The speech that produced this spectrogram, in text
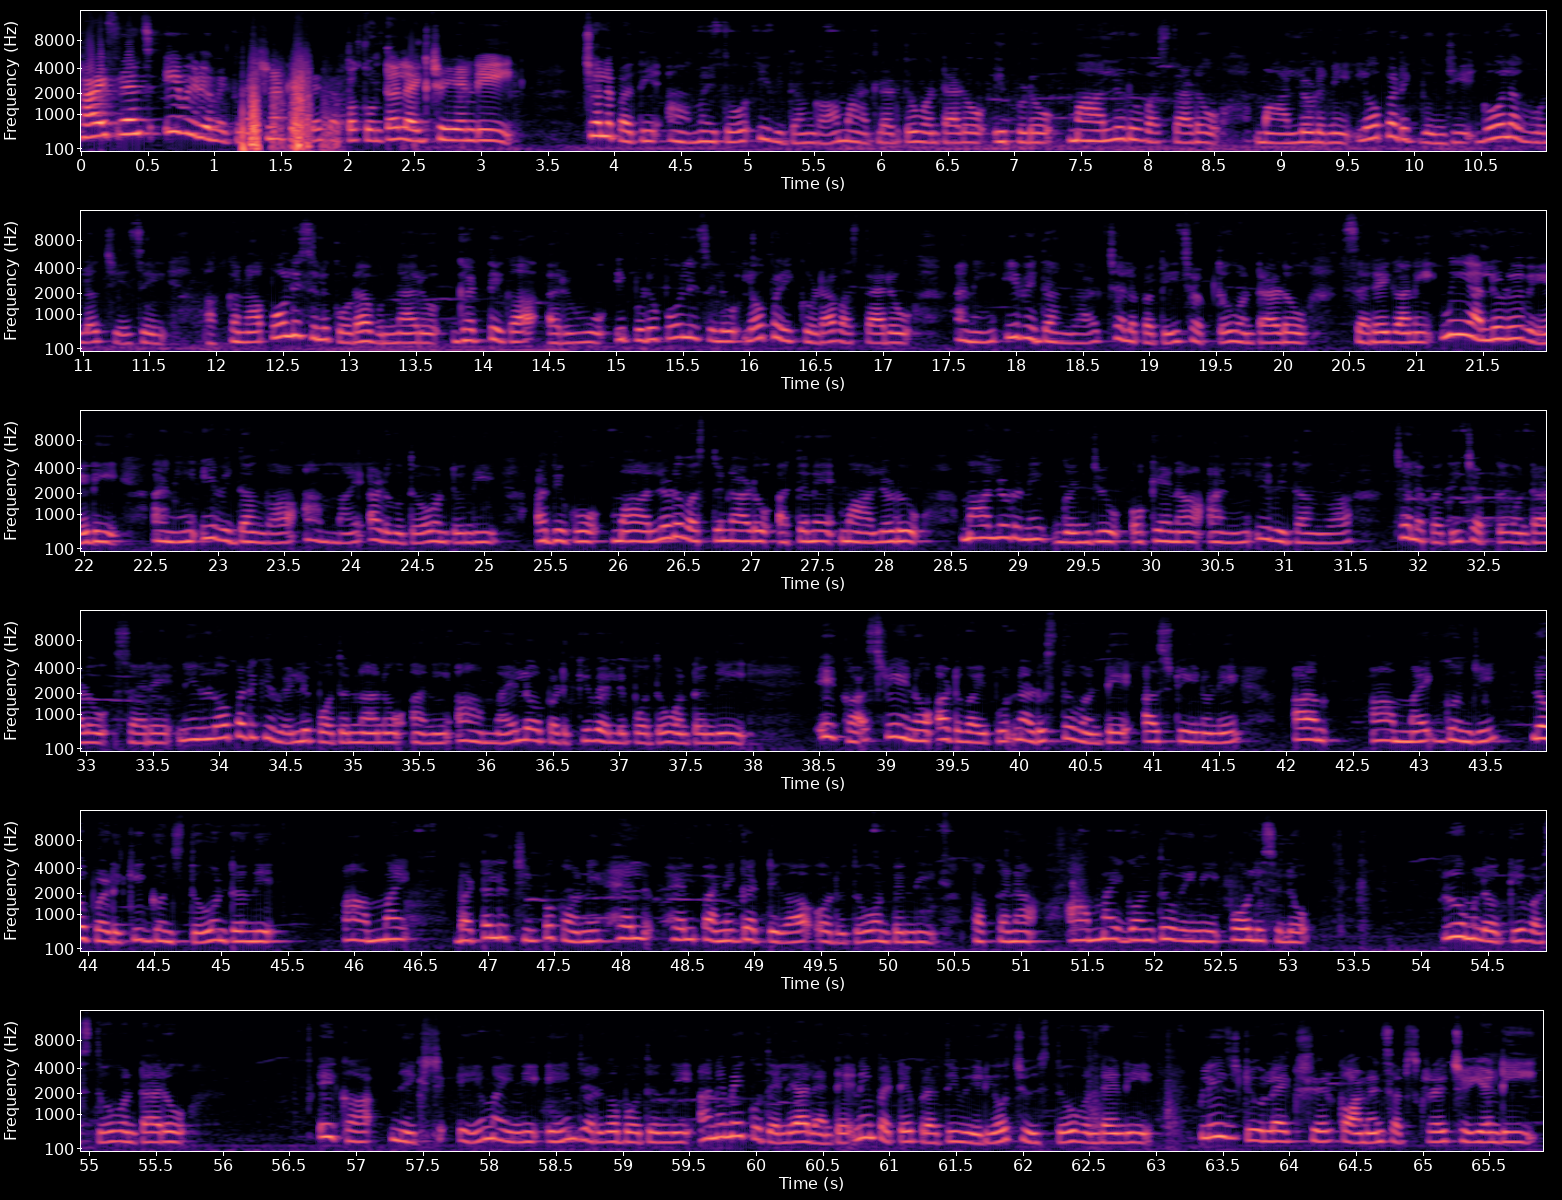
Hi friends ఈ video మీకు నచ్చినట్లయితే తప్పకుండా లైక్ చేయండి. చలపతి ఆ అమ్మాయితో ఈ విధంగా మాట్లాడుతూ ఉంటాడు. ఇప్పుడు మా అల్లుడు వస్తాడు. మా అల్లుడిని లోపలికి గుంజి గోల గోల చేసి పక్కన పోలీసులు కూడా ఉన్నారు. గట్టిగా అరువు ఇప్పుడు పోలీసులు లోపలికి కూడా వస్తారు అని ఈ విధంగా చలపతి చెప్తూ ఉంటాడు. సరే గాని మీ అల్లుడు వేడి అని ఈ విధంగా ఆ అమ్మాయి అడుగుతూ ఉంటుంది. అదిగో మా అల్లుడు వస్తున్నాడు. అతనే మా అల్లుడు. మా అల్లుడిని గుంజు ఓకేనా అని ఈ విధంగా చలపతి చెప్తూ ఉంటాడు సరే నేను లోపలికి వెళ్ళిపోతున్నాను అని ఆ అమ్మాయి లోపలికి వెళ్ళిపోతూ ఉంటుంది. ఇక శ్రీను అటువైపు నడుస్తూ ఉంటే ఆ శ్రీనుని ఆ ఆ అమ్మాయి గుంజి లోపలికి గుంజుతూ ఉంటుంది. ఆ అమ్మాయి బట్టలు చింపుకొని హెల్ప్ హెల్ప్ అని గట్టిగా ఒరుతూ ఉంటుంది. పక్కన ఆ అమ్మాయి గొంతు విని పోలీసులు రూములోకి వస్తూ ఉంటారు. ఇక నెక్స్ట్ ఏమైంది? ఏం జరగబోతుంది? అని మీకు తెలియాలంటే నేను పెట్టే ప్రతి వీడియో చూస్తూ ఉండండి. Please do like share comment subscribe చేయండి.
